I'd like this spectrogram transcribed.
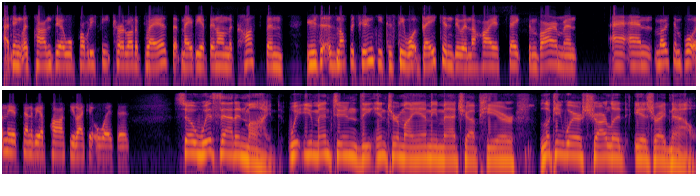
I think Lattanzio will probably feature a lot of players that maybe have been on the cusp and use it as an opportunity to see what they can do in the higher stakes environment. And most importantly, it's going to be a party like it always is. So, with that in mind, you mentioned the Inter Miami matchup here. Looking where Charlotte is right now,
